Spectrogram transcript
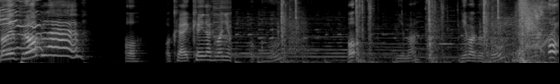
Mamy problem! O, okej, Kane'a chyba nie ma. O, o. o, nie ma? Nie ma go tu? O!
